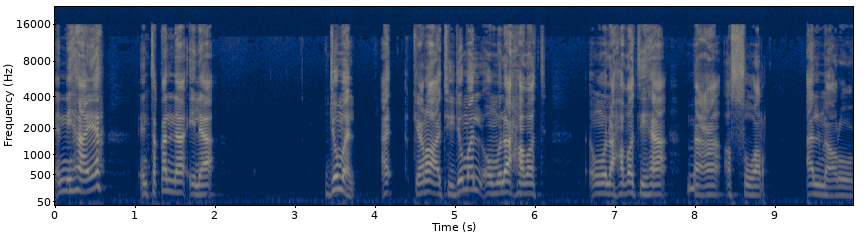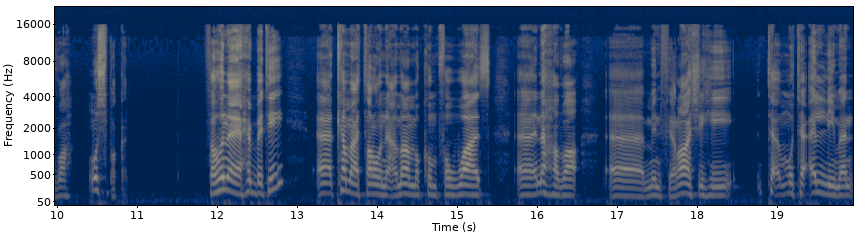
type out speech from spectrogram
النهاية انتقلنا إلى جمل قراءة جمل وملاحظة وملاحظتها مع الصور المعروضة مسبقا. فهنا يا أحبتي آه، كما ترون أمامكم فواز آه، نهض آه، من فراشه متألما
